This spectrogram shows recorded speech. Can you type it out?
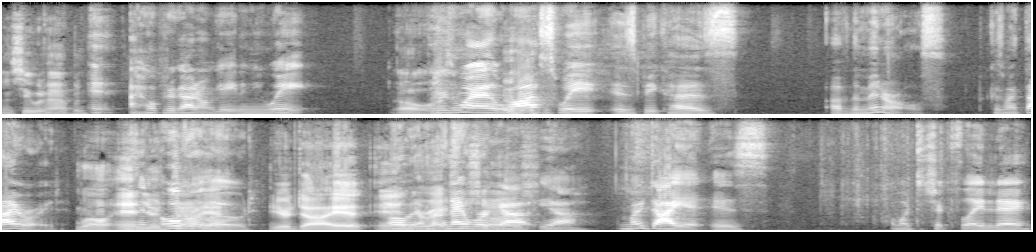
And see what happens? and I hope to God I don't gain any weight. oh. The reason why I lost weight is because of the minerals, because my thyroid. well, and an your overload. diet. Your diet and Oh, your and I work out. Yeah, my diet is. I went to Chick Fil A today,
